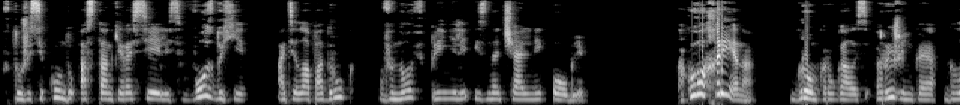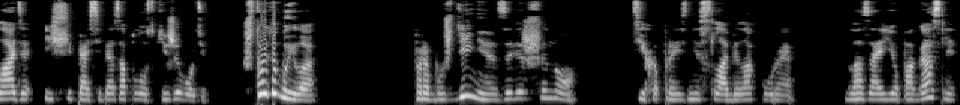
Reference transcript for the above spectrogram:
В ту же секунду останки рассеялись в воздухе, а тела подруг вновь приняли изначальный облик. Какого хрена? Громко ругалась рыженькая, гладя и щипя себя за плоский животик. Что это было? Пробуждение завершено, тихо произнесла белокурая. Глаза ее погасли,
